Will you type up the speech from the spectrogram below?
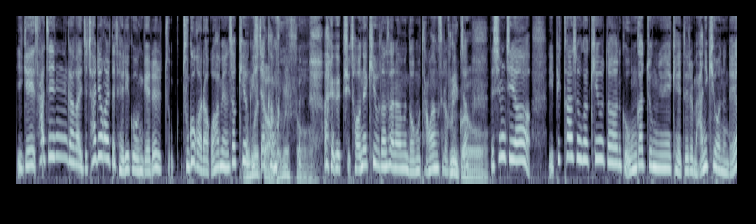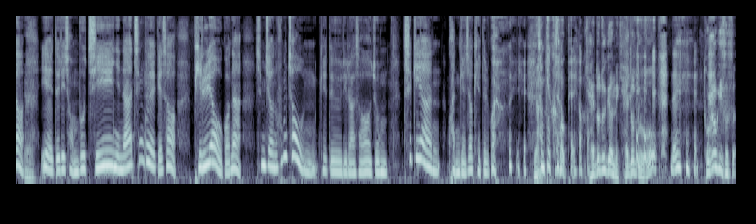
이게 사진가가 이제 촬영할 때 데리고 온 개를 두, 두고 가라고 하면서 키우기 너무했다. 시작한 거. 너무했어. 아니 그 키- 전에 키우던 사람은 너무 당황스럽겠죠. 그러니까요. 근데 심지어 이 피카소가 키우던 그 온갖 종류의 개들을 많이 키웠는데요. 예. 이 애들이 전부 지인이나 친구에게서 빌려오거나 심지어는 훔쳐온 개들이라서 좀 특이한 관계죠, 개들과. 예, 야, 좀 복잡해요. 개도둑이었네. 개도둑. 네. 도벽이 있었어.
